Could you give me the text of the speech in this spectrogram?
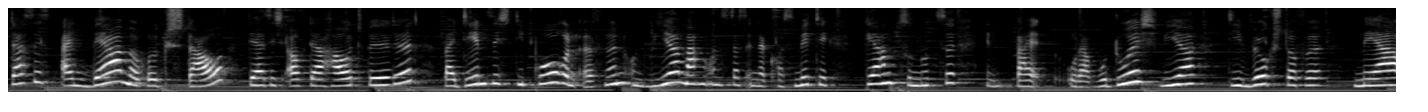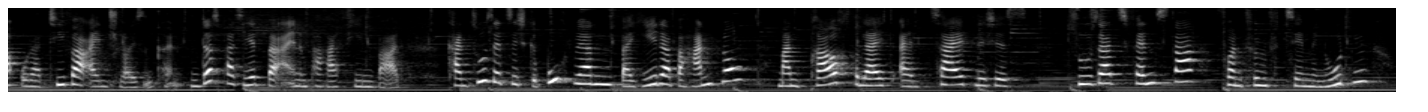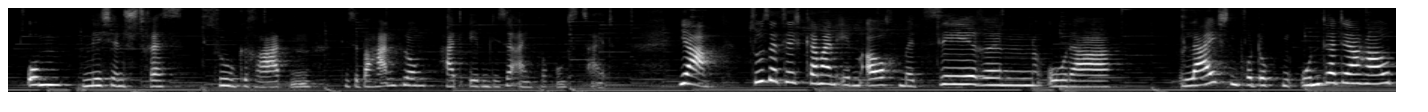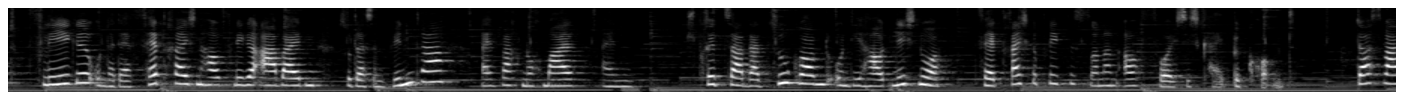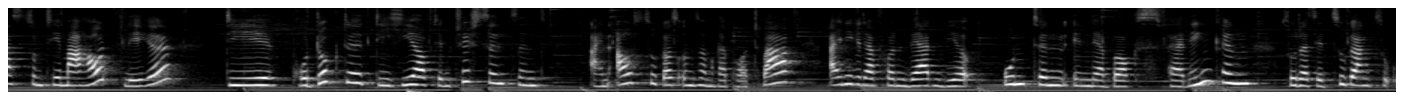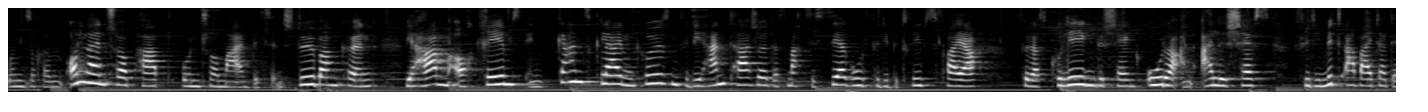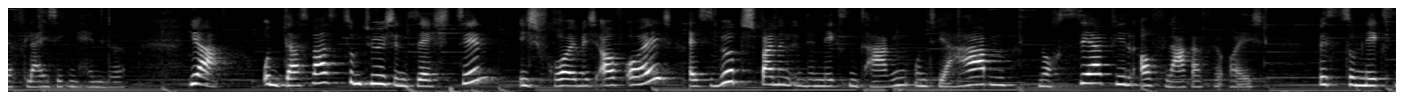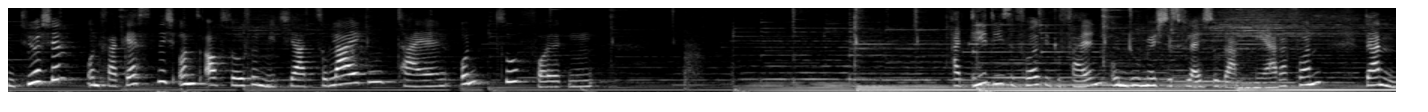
Das ist ein Wärmerückstau, der sich auf der Haut bildet, bei dem sich die Poren öffnen und wir machen uns das in der Kosmetik gern zunutze, in, bei, oder wodurch wir die Wirkstoffe mehr oder tiefer einschleusen können. Und das passiert bei einem Paraffinbad. Kann zusätzlich gebucht werden bei jeder Behandlung. Man braucht vielleicht ein zeitliches Zusatzfenster von 15 Minuten, um nicht in Stress zu geraten. Diese Behandlung hat eben diese Einwirkungszeit. Ja, zusätzlich kann man eben auch mit Seren oder leichten Produkten unter der Hautpflege, unter der fettreichen Hautpflege arbeiten, sodass im Winter einfach nochmal ein Spritzer dazukommt und die Haut nicht nur fettreich gepflegt ist, sondern auch Feuchtigkeit bekommt. Das war's zum Thema Hautpflege. Die Produkte, die hier auf dem Tisch sind, sind ein Auszug aus unserem Repertoire. Einige davon werden wir unten in der Box verlinken, so dass ihr Zugang zu unserem Online-Shop habt und schon mal ein bisschen stöbern könnt. Wir haben auch Cremes in ganz kleinen Größen für die Handtasche. Das macht sich sehr gut für die Betriebsfeier, für das Kollegengeschenk oder an alle Chefs, für die Mitarbeiter der fleißigen Hände. Ja, und das war's zum Türchen 16. Ich freue mich auf euch. Es wird spannend in den nächsten Tagen und wir haben noch sehr viel auf Lager für euch. Bis zum nächsten Türchen und vergesst nicht, uns auf Social Media zu liken, teilen und zu folgen. Hat dir diese Folge gefallen und du möchtest vielleicht sogar mehr davon? Dann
